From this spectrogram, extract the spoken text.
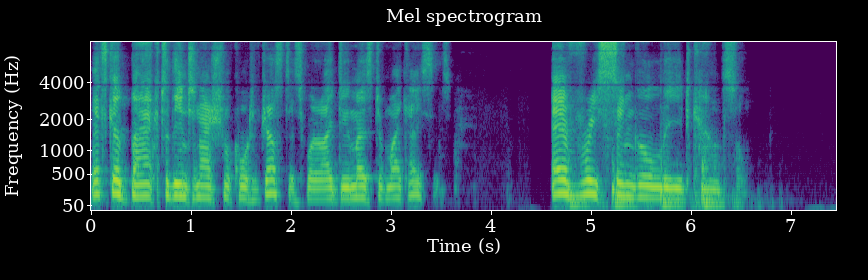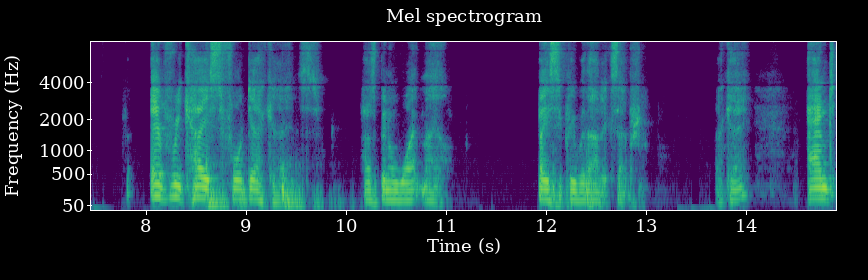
Let's go back to the International Court of Justice, where I do most of my cases. Every single lead counsel, every case for decades, has been a white male, basically without exception. Okay, and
